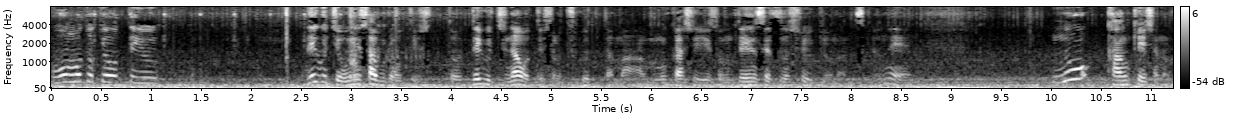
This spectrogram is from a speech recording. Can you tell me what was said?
大本教っていう、出口鬼三郎っていう人と、出口直っていう人が作った、まあ、昔、その伝説の宗教なんですけどね、の関係者なの。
